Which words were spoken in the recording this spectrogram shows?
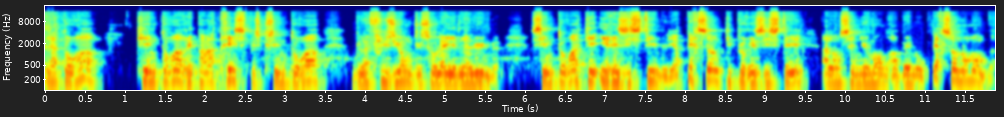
la Torah, qui est une Torah réparatrice, puisque c'est une Torah de la fusion du soleil et de la lune. C'est une Torah qui est irrésistible. Il n'y a personne qui peut résister à l'enseignement de Rabbeinu. Personne au monde.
